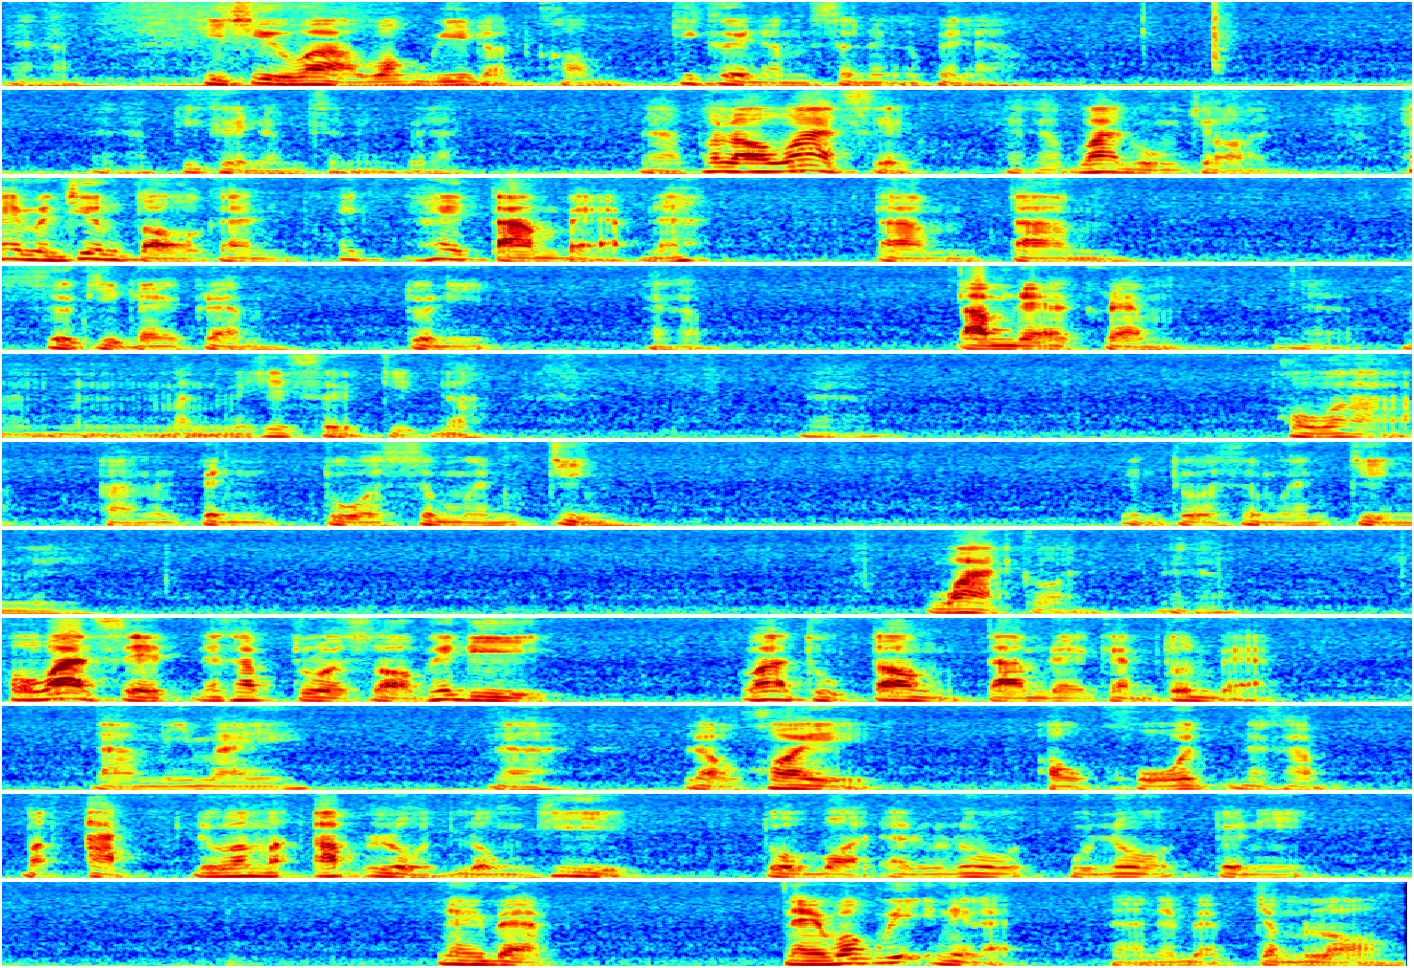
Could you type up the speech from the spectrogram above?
นะครับ ที่ชื่อว่า walkwe.com ที่เคยนำเสนอไปแล้วนะครับที่เคยนำเสนอไปแล้วนะพอเราวาดเสร็จนะครับวาดวงจรให้มันเชื่อมต่อกันให้ให้ตามแบบนะ ตามตามเซอร์กิตไดแกรมตัวนี้นะครับ ตามไดอะแกรมนะมันมันมันไม่ใช่เซอร์กิตเนาะนะครับเพราะว่าอ่ามันเป็นตัวเสมือนจริง เป็นตัวเสมือนจริงเลย วาดก่อนนะครับพอวาดเสร็จนะครับ ตรวจสอบให้ดีว่าถูกต้องตามไดแกรมต้นแบบตามนี้ไหมนะเราค่อยเอาโค้ดนะครับ มาอัดหรือว่ามาอัปโหลดลงที่ตัวบอร์ด Arduino Uno ตัวนี้ ในแบบในวอกวินี่แหละนะในแบบจำลอง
